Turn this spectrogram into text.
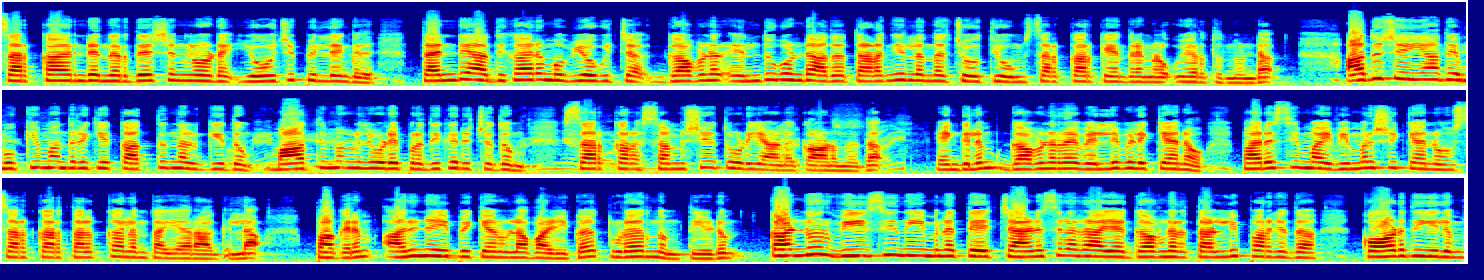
സർക്കാരിന്റെ നിർദ്ദേശങ്ങളോട് യോജിപ്പില്ലെങ്കിൽ തന്റെ അധികാരം ഉപയോഗിച്ച് ഗവർണർ എന്തുകൊണ്ട് അത് തടഞ്ഞില്ലെന്ന ചോദ്യവും സർക്കാർ കേന്ദ്രങ്ങൾ ഉയർത്തുന്നുണ്ട്. അതു ചെയ്യാതെ മുഖ്യമന്ത്രിക്ക് കത്ത് നൽകിയതും മാധ്യമങ്ങളിലൂടെ പ്രതികരിച്ചതും സർക്കാർ സംശയത്തോടെയാണ് കാണുന്നത്. എങ്കിലും ഗവർണറെ വെല്ലുവിളിക്കാനോ പരസ്യമായി വിമർശിക്കാനോ സർക്കാർ തൽക്കാലം തയ്യാറാകില്ല. പകരം അനുനയിപ്പിക്കാനുള്ള വഴികൾ തുടർന്നും തേടും. കണ്ണൂർ വി സി നിയമനത്തെ ചാൻസലറായ ഗവർണർ തള്ളിപ്പറഞ്ഞത് കോടതിയിലും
